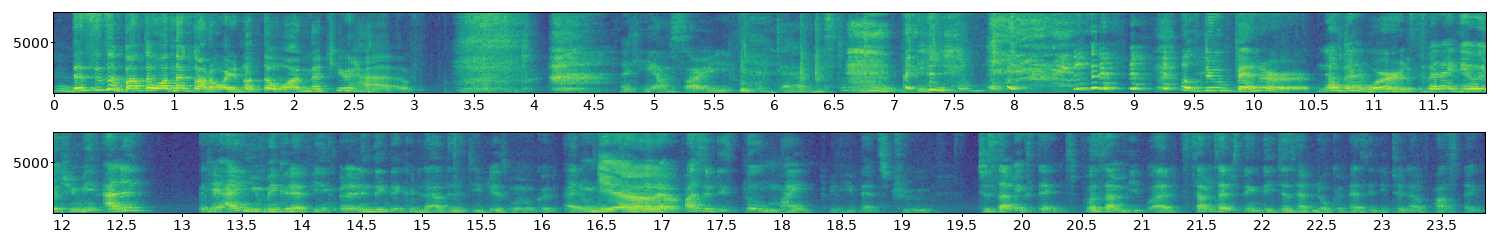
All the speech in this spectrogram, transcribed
this is about the one that got away, not the one that you have. Okay, I'm sorry. God damn, this. I'll do better. No, I'll do worse. But I get what you mean. I didn't. Okay, I knew men could have feelings, but I didn't think they could love as deeply as women could. I don't. I Yeah. mean, I possibly still might believe that's true to some extent. For some people, I sometimes think they just have no capacity to love past like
